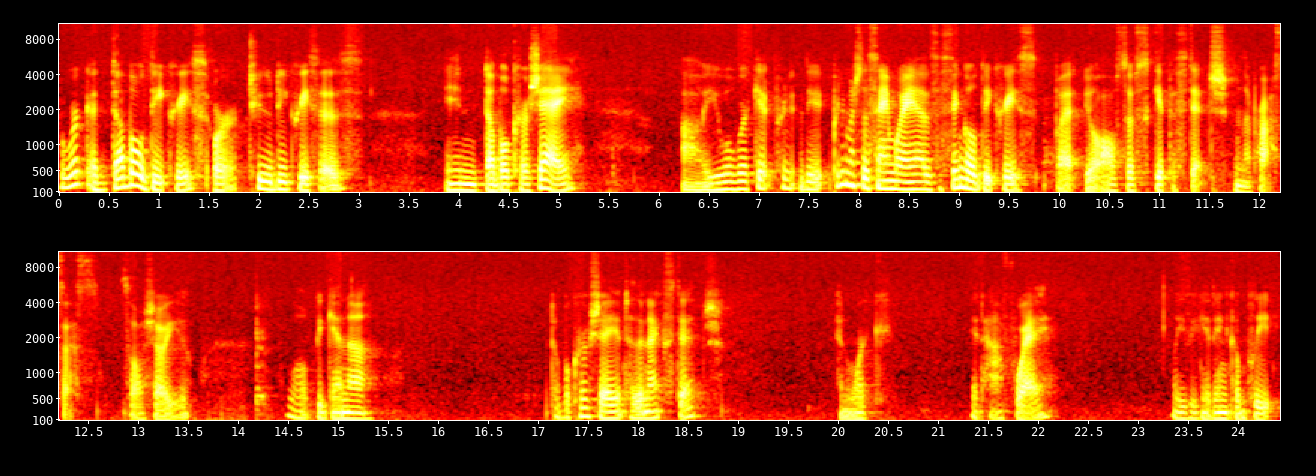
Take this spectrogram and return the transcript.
To work a double decrease or two decreases in double crochet, uh, you will work it pretty, the, pretty much the same way as a single decrease, but you'll also skip a stitch in the process. So I'll show you. We'll begin a double crochet into the next stitch and work it halfway, leaving it incomplete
